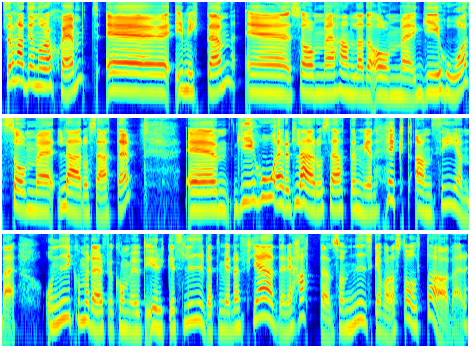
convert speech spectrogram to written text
Sen hade jag några skämt eh, i mitten eh, som handlade om eh, GH som eh, lärosäte. Eh, GH är ett lärosäte med högt anseende och ni kommer därför komma ut i yrkeslivet med en fjäder i hatten som ni ska vara stolta över.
